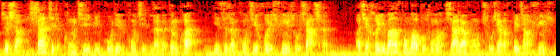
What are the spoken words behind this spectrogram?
这时啊，山脊的空气比谷底的空气冷得更快，因此冷空气会迅速下沉。而且和一般的风暴不同呢，下降风出现的非常迅速，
